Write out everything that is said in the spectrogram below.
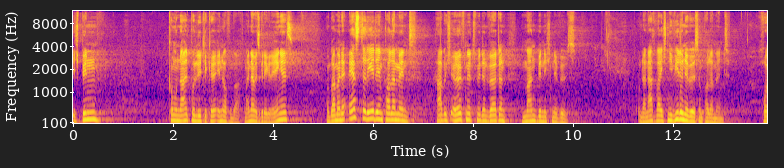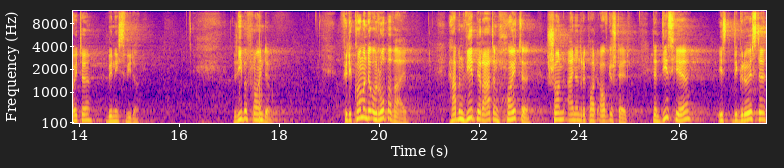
Ich bin Kommunalpolitiker in Offenbach. Mein Name ist Gregor Engels und bei meiner ersten Rede im Parlament habe ich eröffnet mit den Wörtern, Mann, bin ich nervös. Und danach war ich nie wieder nervös im Parlament. Heute bin ich es wieder. Liebe Freunde, für die kommende Europawahl haben wir Piraten heute schon einen Rekord aufgestellt. Denn dies hier ist die größte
